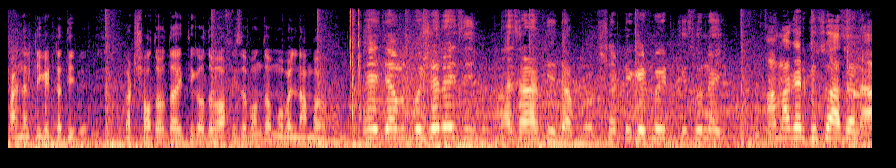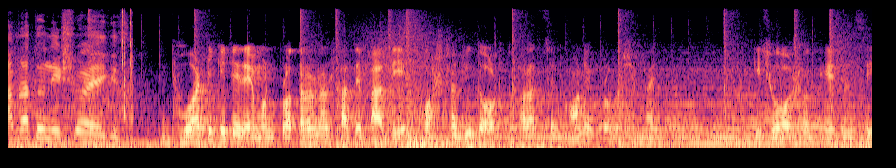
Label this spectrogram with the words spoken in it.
ফাইনাল টিকিটটা দিবে। বাট সতেরো তারিখ থেকে ওদের অফিসে বন্ধ মোবাইল নাম্বারও বন্ধ। এই যে আমি বসে রয়েছি তাছাড়া কি দেখো সে টিকিট মিকিট কিছু নেই। আমাদের কিছু আছে না আমরা তো নিঃস্ব হয়ে গেছি। ভুয়া টিকিটের এমন প্রতারণার ফাঁদে পা দিয়ে কষ্টার্জিত অর্থ হারাচ্ছেন অনেক প্রবাসী ভাই। কিছু অসৎ এজেন্সি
